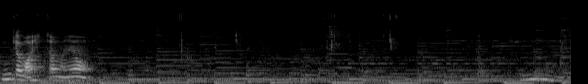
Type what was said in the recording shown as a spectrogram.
진짜 맛있잖아요. 음.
